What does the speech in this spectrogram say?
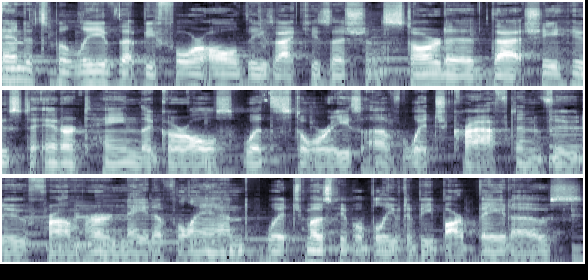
and it's believed that before all these accusations started that she used to entertain the girls with stories of witchcraft and voodoo from her native land, which most people believe to be Barbados,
